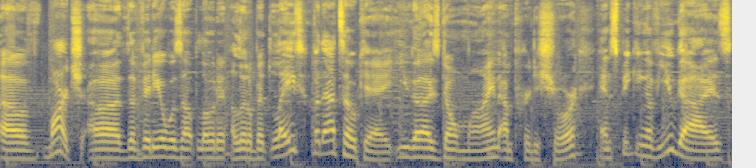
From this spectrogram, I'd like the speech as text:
of March. Uh, the video was uploaded a little bit late, but that's okay. You guys don't mind, I'm pretty sure. And speaking of you guys,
